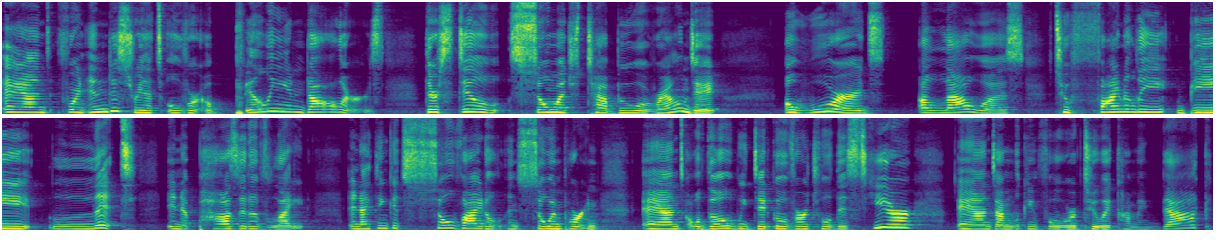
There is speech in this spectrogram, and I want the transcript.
And for an industry that's over a billion dollars, there's still so much taboo around it. Awards allow us to finally be lit in a positive light. And I think it's so vital and so important. And although we did go virtual this year, and I'm looking forward to it coming back.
